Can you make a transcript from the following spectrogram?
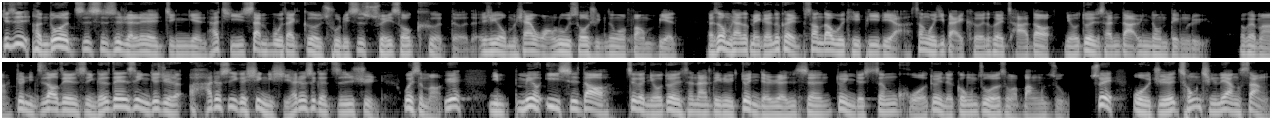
就是很多的知识是人类的经验，它其实散布在各处，你是随手可得的，而且我们现在网络搜寻这么方便。可是我们现在每个人都可以上到 Wikipedia 上维基百科，都可以查到牛顿三大运动定律，OK 吗？就你知道这件事情，可是这件事情你就觉得啊，它就是一个信息，它就是一个资讯。为什么？因为你没有意识到这个牛顿三大定律对你的人生、对你的生活、对你的工作有什么帮助。所以我觉得充其量上，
